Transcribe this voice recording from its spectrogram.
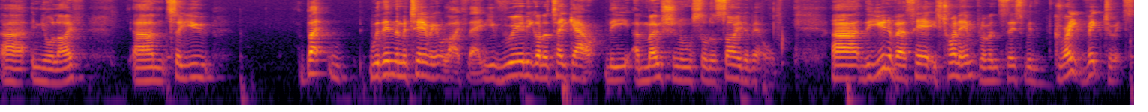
uh, in your life. Um, so you, but within the material life, there you've really got to take out the emotional sort of side of it all. Uh, the universe here is trying to influence this with great victories,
